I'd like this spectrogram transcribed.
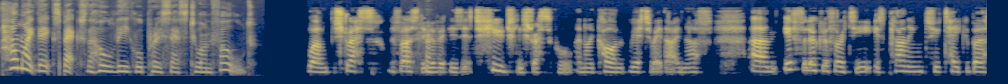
how might they expect the whole legal process to unfold? Well, stress. The first thing of it is it's hugely stressful, and I can't reiterate that enough. Um, if the local authority is planning to take a birth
